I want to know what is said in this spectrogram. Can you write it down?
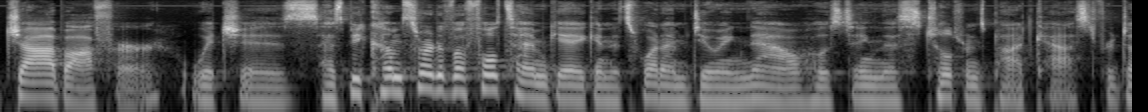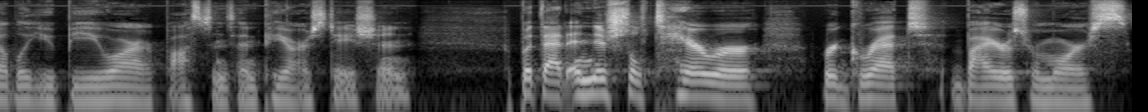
job offer, which is has become sort of a full-time gig and it's what I'm doing now, hosting this children's podcast for WBUR, Boston's NPR station. But that initial terror, regret, buyer's remorse,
